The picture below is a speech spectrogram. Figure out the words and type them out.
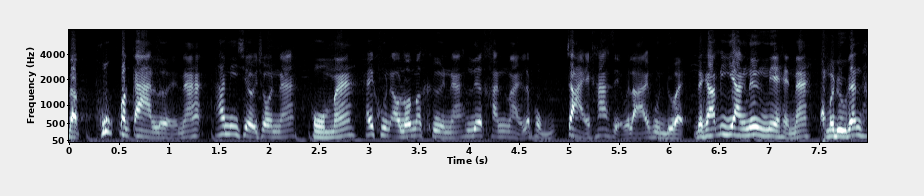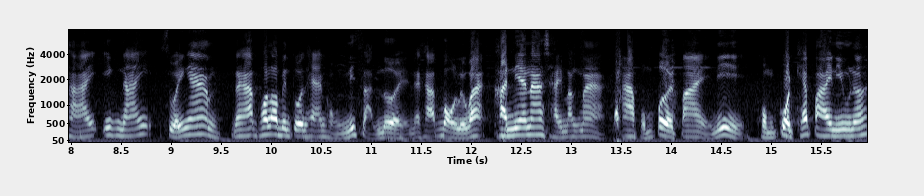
แบบทุกประการเลยนะ ถ้ามีเฉียวชนนะ ผมนะให้คุณเอารถมาคืนนะ เลือกคันใหม่แล้วผมจ่ายค่าเสียเวลาให้คุณด้วยนะครับอีกอย่างหนึ่งเนี่ยเห็นไหมมาดูด้านท้ายอีกไนท์สวยงามนะครับเพราะเราเป็นตัวแทนของนิสสันเลยนะครับบอกเลยว่าคันนี้น่าใช้มากๆอ่าผมเปิดไปนี่ ผมกดแค่ปลายนิ้วนะ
